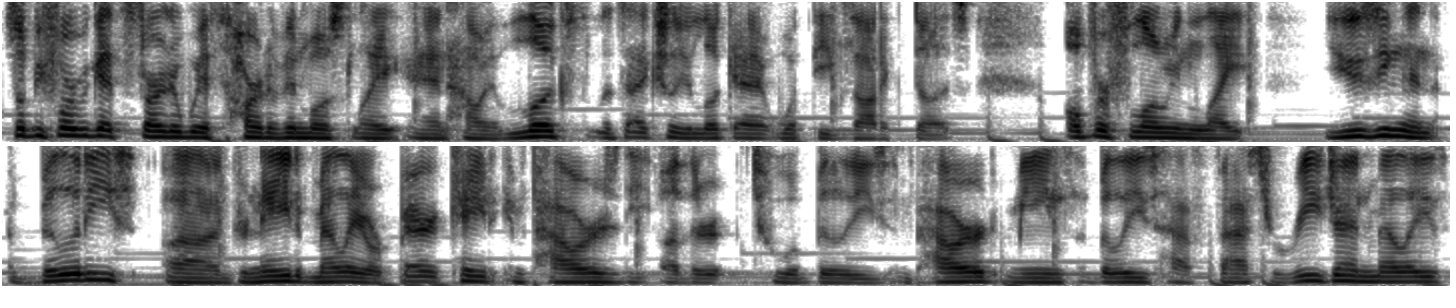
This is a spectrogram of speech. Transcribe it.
So before we get started with Heart of Inmost Light and how it looks, let's actually look at what the exotic does. Overflowing Light. Using an ability, uh, grenade, melee, or barricade empowers the other two abilities. Empowered means abilities have faster regen melees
